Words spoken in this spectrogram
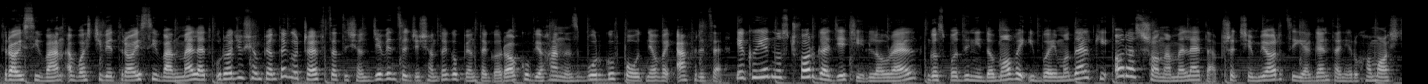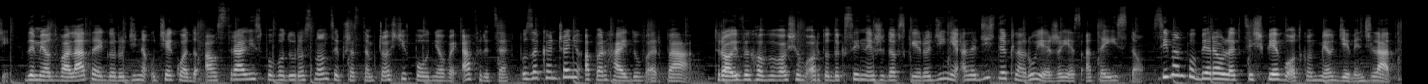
Troy Sivan, a właściwie Troy Sivan Mellet, urodził się 5 czerwca 1995 roku w Johannesburgu w południowej Afryce. Jako jedno z czworga dzieci Laurel, gospodyni domowej i byłej modelki oraz Shona Melleta, przedsiębiorcy i agenta nieruchomości. Gdy miał dwa lata, jego rodzina uciekła do Australii z powodu rosnącej przestępczości w południowej Afryce po zakończeniu apartheidu w RPA. Troy wychowywał się w ortodoksyjnej żydowskiej rodzinie, ale dziś deklaruje, że jest ateistą. Sivan pobierał lekcje śpiewu odkąd miał 9 lat.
